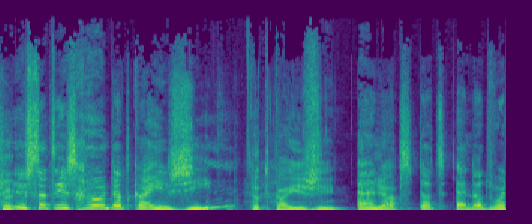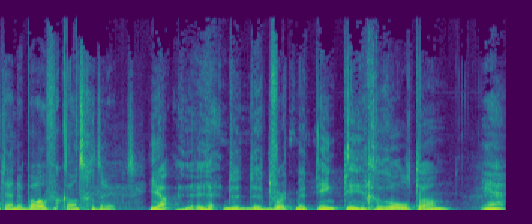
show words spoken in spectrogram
Dus dat is gewoon, dat kan je zien. Dat kan je zien. En, ja. dat, dat, en dat wordt aan de bovenkant gedrukt. ja, het wordt met inkt ingerold dan. Ja.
